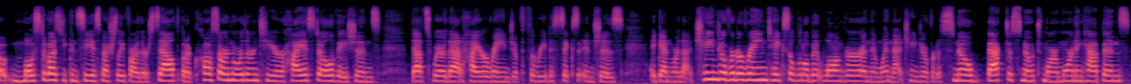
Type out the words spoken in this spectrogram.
uh, most of us, you can see especially farther south, but across our northern tier, highest elevations, that's where that higher range of three to six inches, again, where that changeover to rain takes a little bit longer, and then when that changeover to snow, back to snow tomorrow morning happens,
